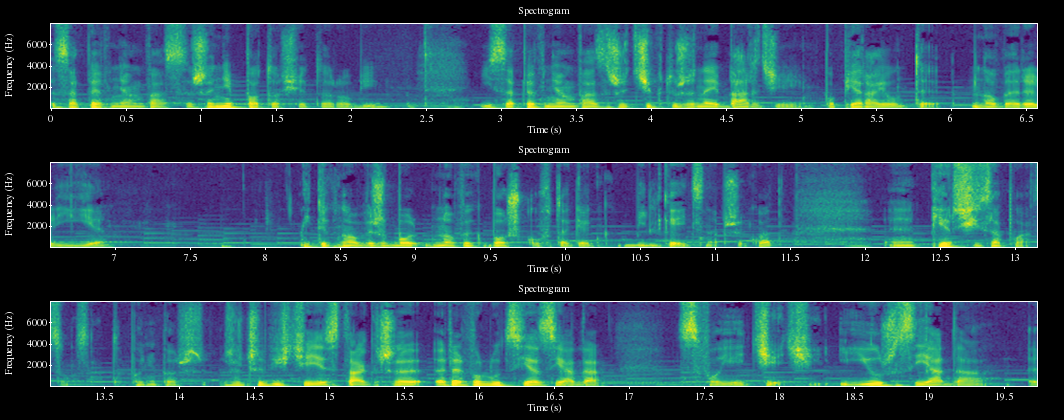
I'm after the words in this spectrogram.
Zapewniam Was, że nie po to się to robi i zapewniam Was, że ci, którzy najbardziej popierają te nowe religie i tych nowych, nowych bożków, tak jak Bill Gates na przykład, e, pierwsi zapłacą za to, ponieważ rzeczywiście jest tak, że rewolucja zjada swoje dzieci i już zjada e,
